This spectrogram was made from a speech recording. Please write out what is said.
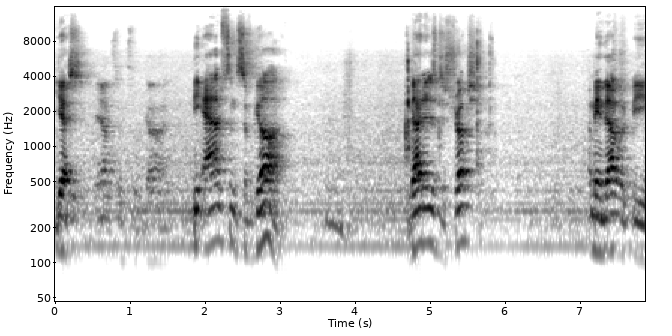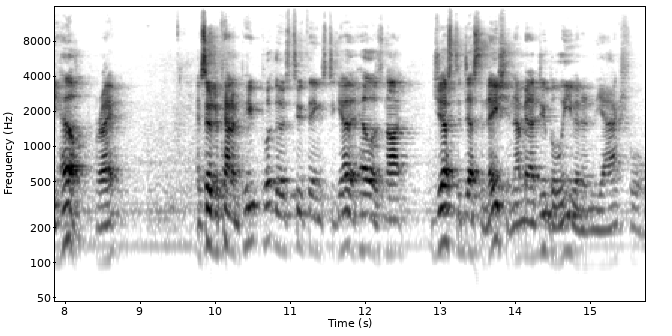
Yes. The absence of God. The absence of God. Hmm. That is destruction. I mean, that would be hell, right? And so to kind of put those two things together, hell is not just a destination. I mean, I do believe in, in the actual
